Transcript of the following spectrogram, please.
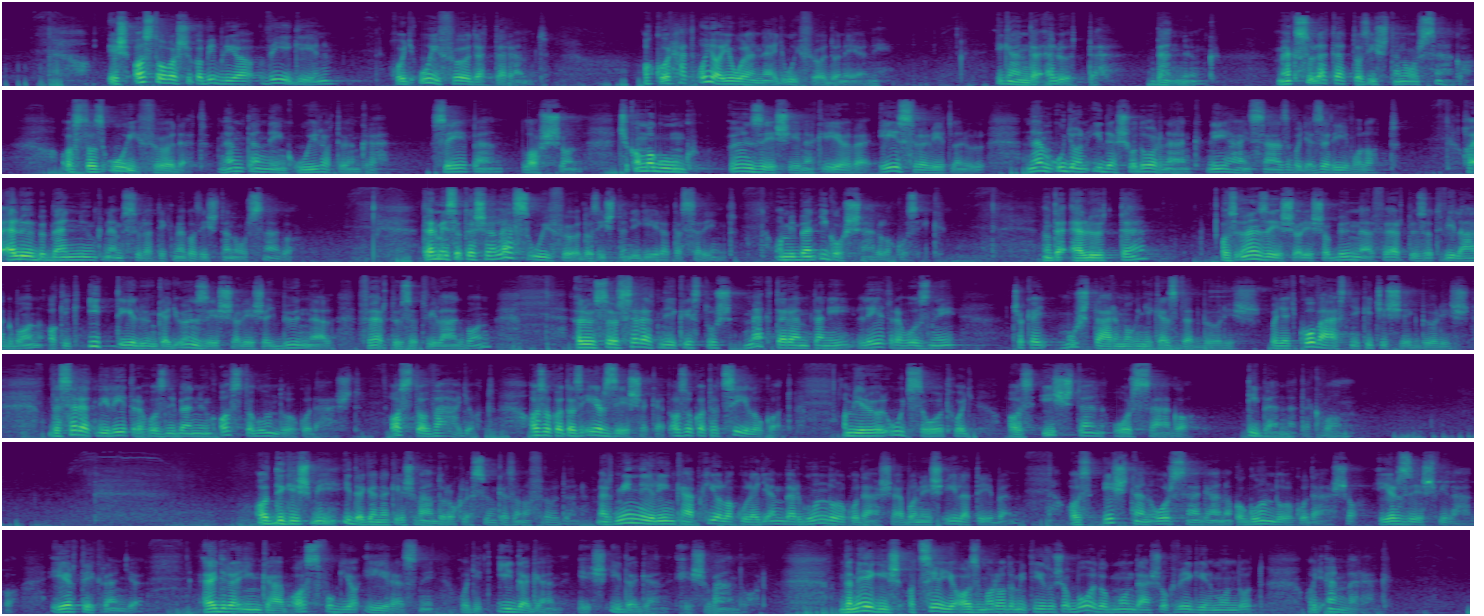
és azt olvassuk a Biblia végén, hogy új földet teremt, akkor hát olyan jó lenne egy új földön élni. Igen, de előtte bennünk megszületett az Isten országa. Azt az új földet nem tennénk újra tönkre. Szépen, lassan. Csak a magunk önzésének élve, észrevétlenül nem ugyan ide sodornánk néhány száz vagy ezer év alatt, ha előbb bennünk nem születik meg az Isten országa. Természetesen lesz új föld az Isten ígérete szerint, amiben igazság lakozik. Na de előtte az önzéssel és a bűnnel fertőzött világban, akik itt élünk egy önzéssel és egy bűnnel fertőzött világban, először szeretné Krisztus megteremteni, létrehozni csak egy mustármagnyi kezdetből is, vagy egy kovásznyi kicsiségből is, de szeretné létrehozni bennünk azt a gondolkodást, azt a vágyat, azokat az érzéseket, azokat a célokat, amiről úgy szólt, hogy az Isten országa ti bennetek van. Addig is mi idegenek és vándorok leszünk ezen a földön. Mert minél inkább kialakul egy ember gondolkodásában és életében az Isten országának a gondolkodása, érzésvilága, értékrendje, egyre inkább azt fogja érezni, hogy itt idegen és idegen és vándor. De mégis a célja az marad, amit Jézus a boldog mondások végén mondott, hogy emberek,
